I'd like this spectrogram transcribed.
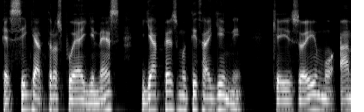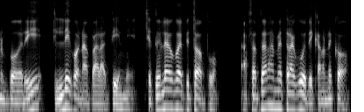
Εσύ γιατρός που έγινες, για πες μου τι θα γίνει. και η ζωή μου, αν μπορεί, λίγο να παρατείνει. Και του λέω εγώ επιτόπου. Αυτό τώρα με τραγούδι, κανονικό.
